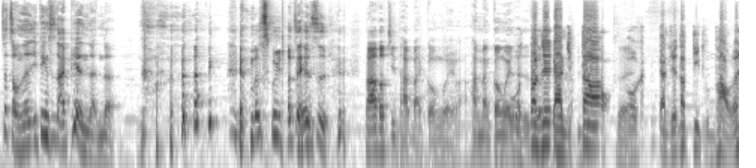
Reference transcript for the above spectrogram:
这种人一定是来骗人的。有没有注意到这件事？大家都集团版工位嘛，韩版工位才是。我感觉到，对，我感觉到地图炮了。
